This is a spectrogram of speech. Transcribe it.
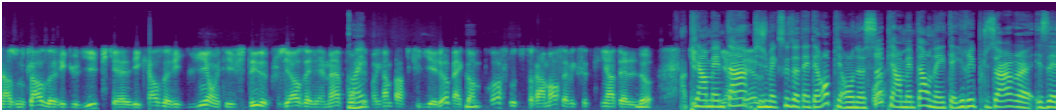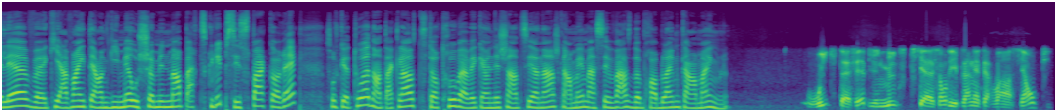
dans une classe de régulier, puis que les classes de régulier ont été vidées de plusieurs éléments pour Ouais. ces programmes particuliers-là, ben comme prof, toi, tu te ramasses avec cette clientèle-là. Ah, Puis en même temps, puis je m'excuse de t'interrompre, puis on a ça, puis en même temps, on a intégré plusieurs euh, élèves euh, qui avant étaient entre guillemets au cheminement particulier, puis c'est super correct. Sauf que toi, dans ta classe, tu te retrouves avec un échantillonnage quand même assez vaste de problèmes quand même. là. Oui, tout à fait. Puis il y a une multiplication des plans d'intervention. Puis,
